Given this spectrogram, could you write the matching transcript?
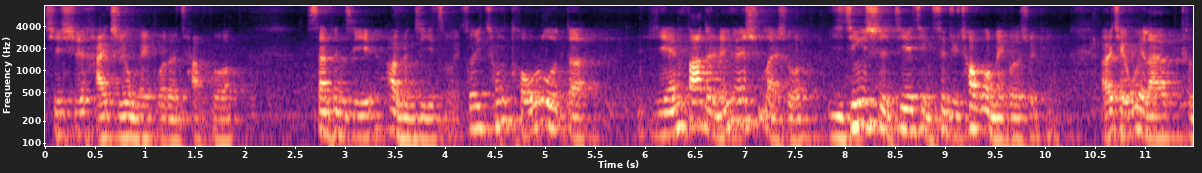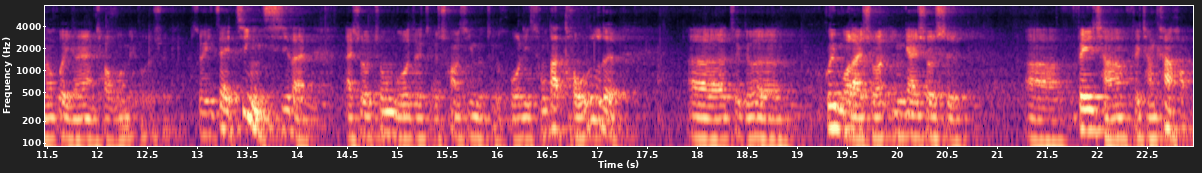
其实还只有美国的差不多三分之一、二分之一左右，所以从投入的研发的人员数来说，已经是接近甚至超过美国的水平，而且未来可能会远远超过美国的水平。所以在近期来来说，中国的这个创新的这个活力，从它投入的呃这个规模来说，应该说是。呃非常非常看好。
